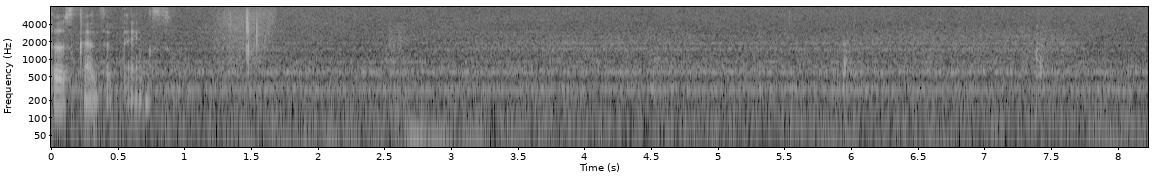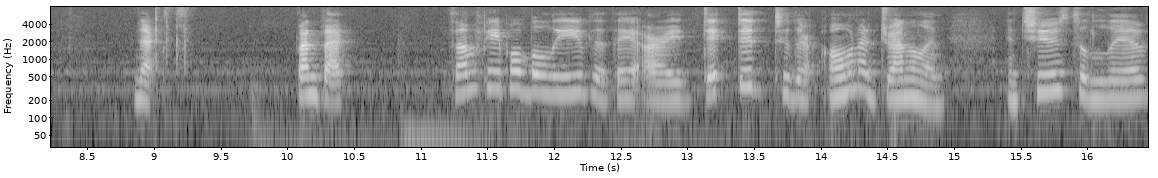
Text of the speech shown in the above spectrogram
those kinds of things. Next, fun fact. Some people believe that they are addicted to their own adrenaline and choose to live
